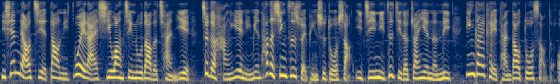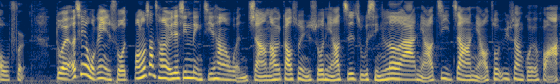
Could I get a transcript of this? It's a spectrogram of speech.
你先了解到你未来希望进入到的产业，这个行业里面它的薪资水平是多少，以及你自己的专业能力应该可以谈到多少的 offer。对，而且我跟你说，网络上常有一些心灵鸡汤的文章，然后会告诉你说，你要知足行乐啊，你要记账啊，你要做预算规划。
